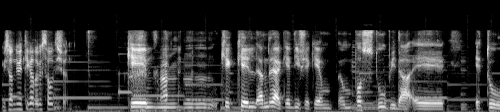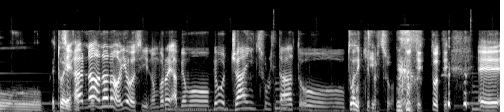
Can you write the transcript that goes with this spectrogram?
mi sono dimenticato che stavo dicendo. Che, mm, che, che Andrea che dice che è un, è un po' stupida e, e tu, e tu Sì, hai fatto... eh, no, no, no, io sì, non vorrei. Abbiamo, abbiamo già insultato parecchie Tutti. persone. Tutti, tutti. E-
